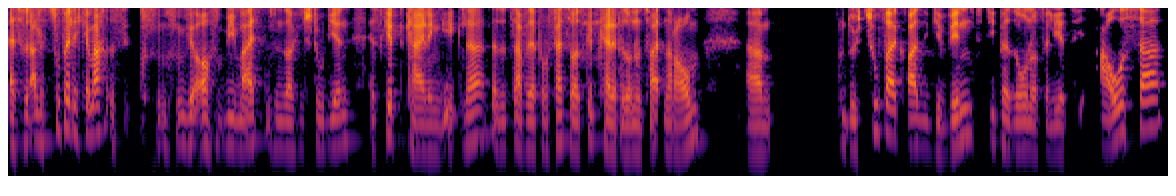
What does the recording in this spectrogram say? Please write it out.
es wird alles zufällig gemacht, es, wie, auch, wie meistens in solchen Studien. Es gibt keinen Gegner, da sitzt einfach der Professor, es gibt keine Person im zweiten Raum. Ähm, und durch Zufall quasi gewinnt die Person oder verliert sie, außer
